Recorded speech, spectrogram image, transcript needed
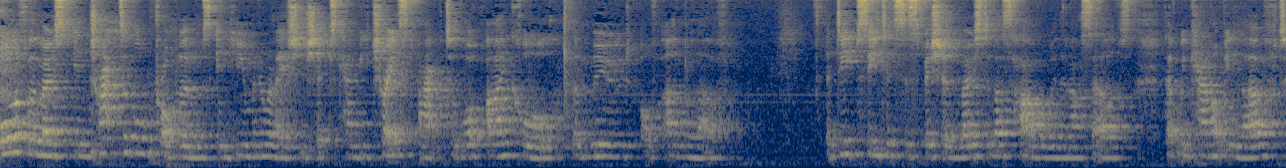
All of the most intractable problems in human relationships can be traced back to what I call the mood of unlove. A deep seated suspicion most of us harbour within ourselves that we cannot be loved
